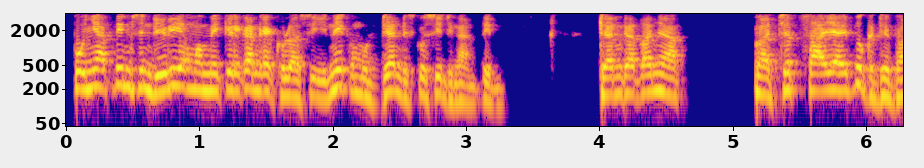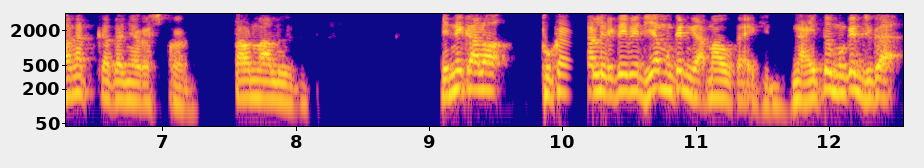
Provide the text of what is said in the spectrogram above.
punya tim sendiri yang memikirkan regulasi ini, kemudian diskusi dengan tim. Dan katanya, budget saya itu gede banget, katanya Respron, tahun lalu itu. Ini kalau bukan Liberty Media mungkin nggak mau kayak gini. Nah itu mungkin juga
